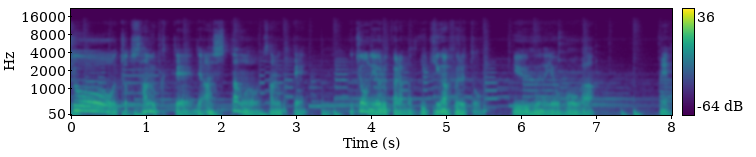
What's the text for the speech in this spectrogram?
今日ちょっと寒くて、で、明日も寒くて、今日の夜からまた雪が降るという風な予報がね、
